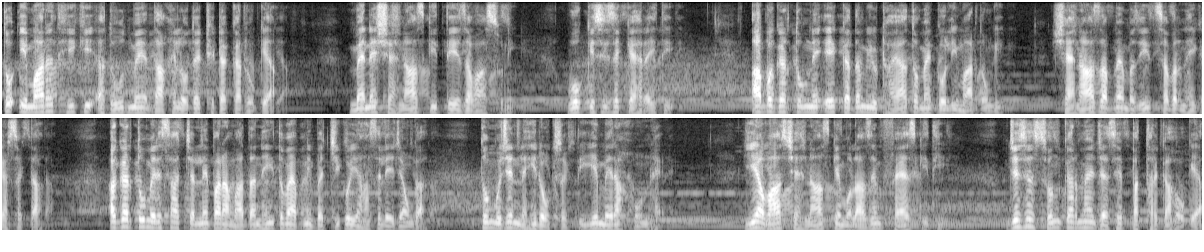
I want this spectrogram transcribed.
تو عمارت ہی کی حدود میں داخل ہوتے ٹھٹک کر رک گیا۔ میں نے شہناز کی تیز آواز سنی۔ وہ کسی سے کہہ رہی تھی، اب اگر تم نے ایک قدم بھی اٹھایا تو میں گولی مار دوں گی۔ شہناز، اب میں مزید صبر نہیں کر سکتا۔ اگر تم میرے ساتھ چلنے پر آمادہ نہیں تو میں اپنی بچی کو یہاں سے لے جاؤں گا۔ تم مجھے نہیں روک سکتی، یہ میرا خون ہے۔ یہ آواز شہناز کے ملازم فیض کی تھی، جسے سن کر میں جیسے پتھر کا ہو گیا۔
